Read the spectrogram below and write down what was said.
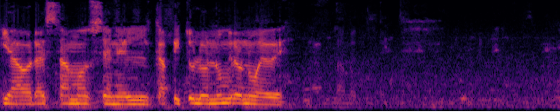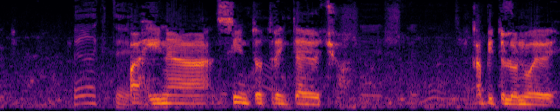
Y ahora estamos en el capítulo número 9. Página 138. Capítulo 9.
